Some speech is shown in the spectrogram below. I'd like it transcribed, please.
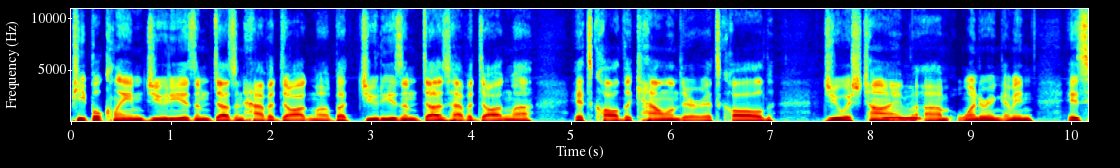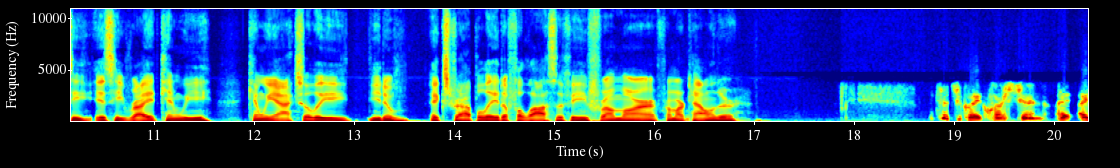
people claim Judaism doesn't have a dogma, but Judaism does have a dogma. It's called the calendar. It's called Jewish time. Mm. Um, wondering, I mean, is he is he right? Can we can we actually, you know, extrapolate a philosophy from our from our calendar? such a great question. I, I,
